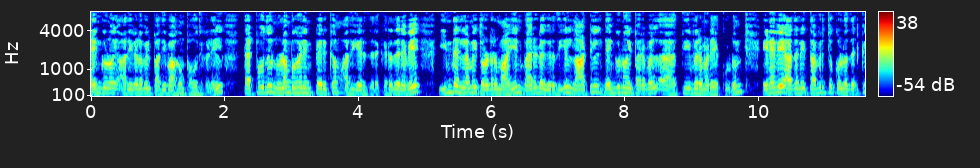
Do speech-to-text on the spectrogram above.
டெங்கு நோய் அதிகளவில் பதிவாகும் பகுதிகளில் தற்போது நுழம்புகளின் பெருக்கம் அதிகரித்திருக்கிறது. எனவே இந்த நிலைமை தொடருமாயின் வருட இறுதியில் நாட்டில் டெங்கு நோய் பரவல் தீவிரமடையக்கூடும். எனவே அதனை தவிர்த்துக் கொள்வதற்கு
